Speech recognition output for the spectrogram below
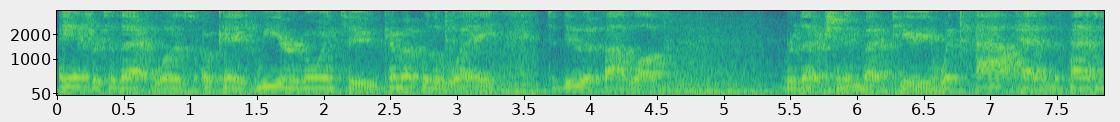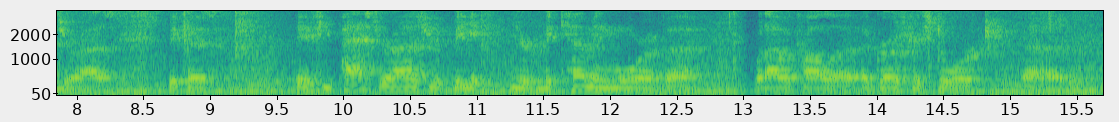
answer to that was okay. We are going to come up with a way to do a five log reduction in bacteria without having to pasteurize because if you pasteurize you're, be, you're becoming more of a what I would call a, a grocery store uh,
